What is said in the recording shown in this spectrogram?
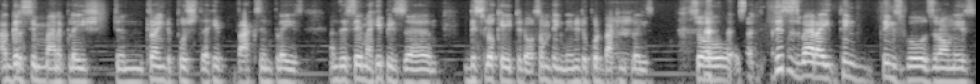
aggressive manipulation, trying to push the hip backs in place, and they say my hip is uh, dislocated or something. They need to put back in mm. place. So, so this is where I think things goes wrong. Is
